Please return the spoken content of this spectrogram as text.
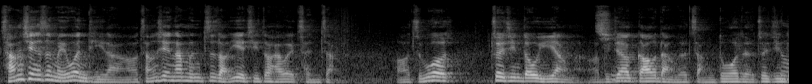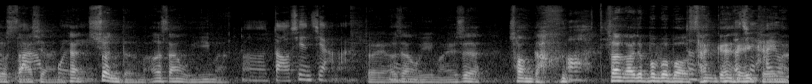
长线是没问题啦，啊，长线他们至少业绩都还会成长，啊，只不过最近都一样嘛，啊，比较高档的涨多的，最近都杀下来。你看顺德嘛，二三五一嘛，呃，导线价嘛，对，二三五一嘛，也是创高，创、哦、高就不不不，三根黑 K 嘛，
